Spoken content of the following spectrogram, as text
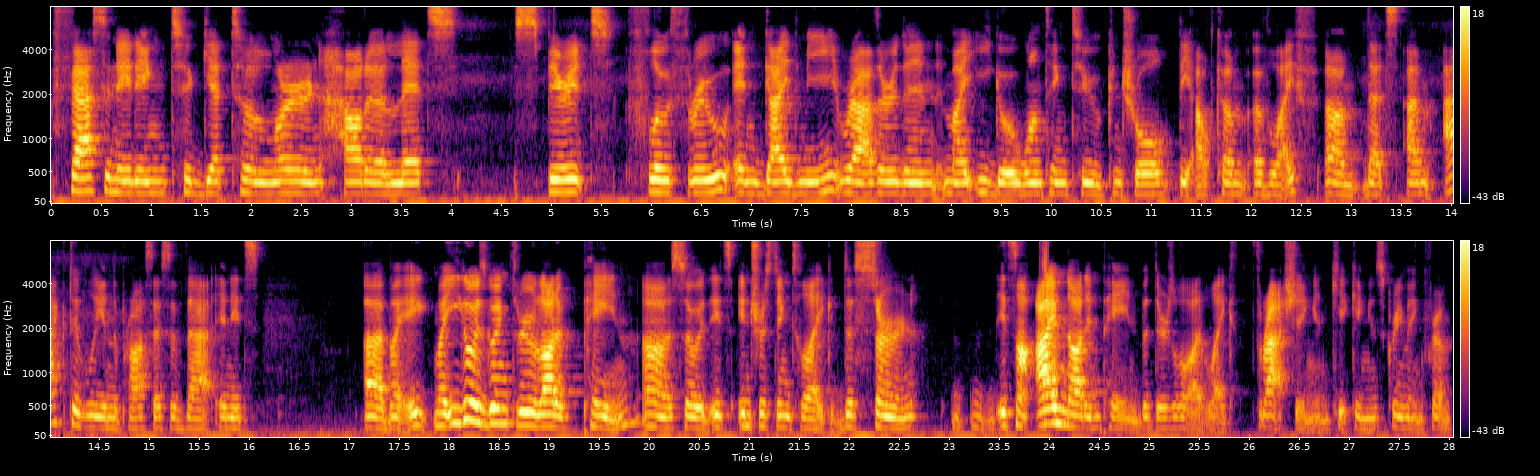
fascinating to get to learn how to let spirit flow through and guide me rather than my ego wanting to control the outcome of life. Um, that's I'm actively in the process of that, and it's uh, my my ego is going through a lot of pain, uh, so it, it's interesting to like discern. It's not I'm not in pain, but there's a lot of like thrashing and kicking and screaming from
